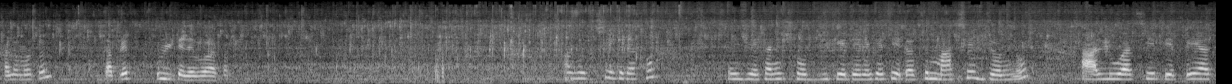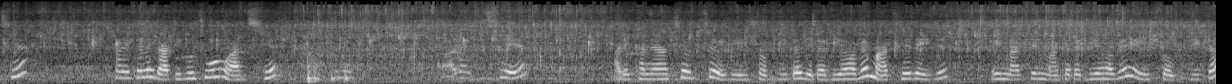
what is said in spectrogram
ভালো মতন। তারপরে উল্টে দেবো আবার। আর হচ্ছে যে দেখো, এই যে এখানে সবজি কেটে রেখেছি, এটা হচ্ছে মাছের জন্য। আলু আছে, পেঁপে আছে, আর এখানে গাটি কচুও আছে। আর হচ্ছে, আর এখানে আছে হচ্ছে এই যে সবজিটা, যেটা দিয়ে হবে মাছের, এই যে এই মাছের মাথাটা দিয়ে হবে এই সবজিটা।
